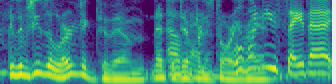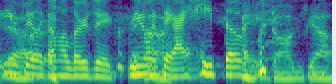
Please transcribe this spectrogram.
Because if she's allergic to them, that's a different story. Well, right? when you say that, you say, like, I'm allergic. You don't say, I hate them. I hate dogs. Yeah,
